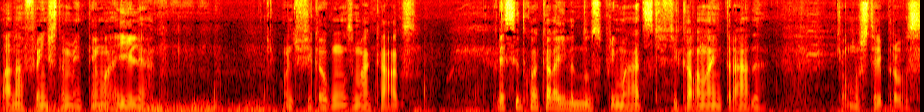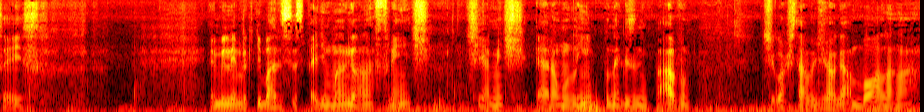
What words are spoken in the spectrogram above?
Lá na frente também tem uma ilha onde fica alguns macacos. Parecido com aquela ilha dos primates que fica lá na entrada que eu mostrei para vocês. Eu me lembro que debaixo desses pés de manga lá na frente, antigamente eram limpos, né? Eles limpavam. A gente gostava de jogar bola lá.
